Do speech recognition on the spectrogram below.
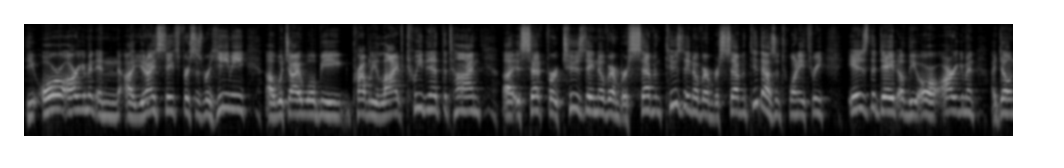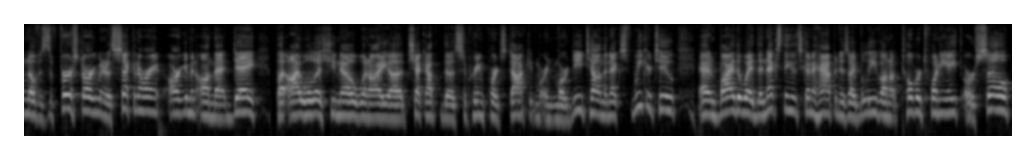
the oral argument in uh, United States versus Rahimi, uh, which I will be probably live tweeting at the time, uh, is set for Tuesday, November 7th. Tuesday, November 7th, 2023 is the date of the oral argument. I don't know if it's the first argument or the second argument on that day, but I will let you know when I uh, check out the Supreme Court's docket more, in more detail in the next week or two. And by the way, the next thing that's going to happen is, I believe, on October 28th or so,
